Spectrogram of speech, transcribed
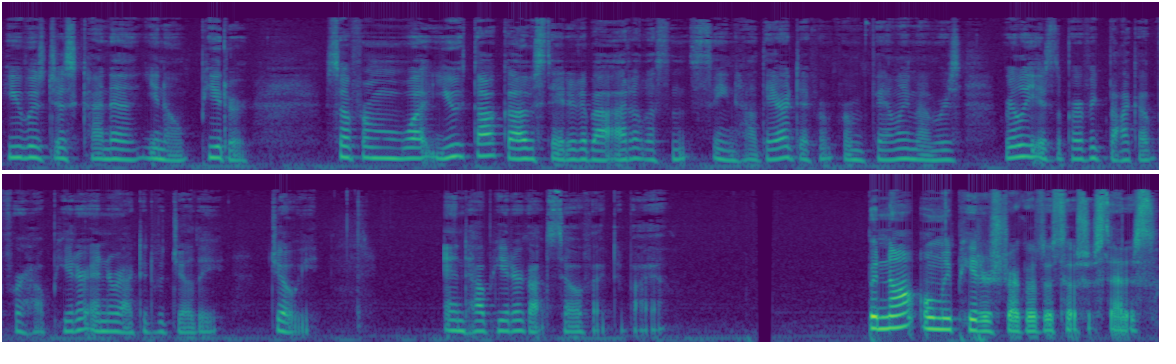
He was just kind of, you know, Peter. So, from what youth.gov stated about adolescents seeing how they are different from family members, really is the perfect backup for how Peter interacted with Joey, Joey, and how Peter got so affected by it. But not only Peter struggles with social status,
